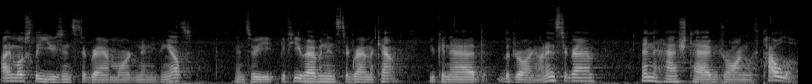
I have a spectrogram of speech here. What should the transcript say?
I mostly use Instagram more than anything else. And so you, if you have an Instagram account, you can add the drawing on Instagram and the hashtag drawing with Paolo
